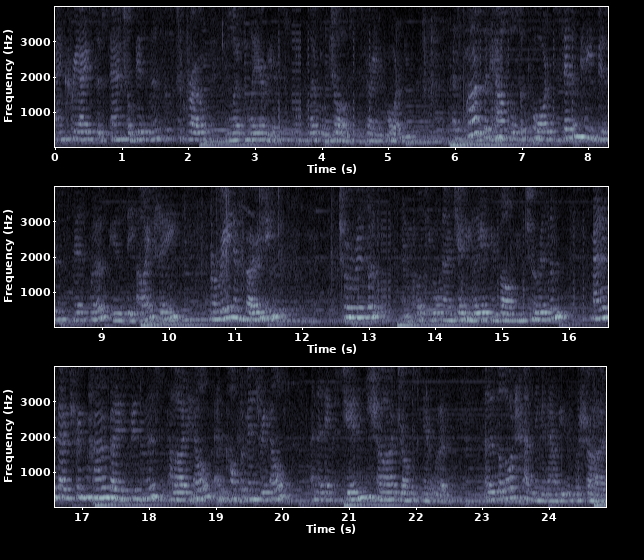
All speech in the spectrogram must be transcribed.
and create substantial businesses to grow in local areas. Local jobs is very important. As part of the Council support, seven key business network is the IT, marine and boating, tourism, and of course you all know Jenny Lee involved in tourism, manufacturing, home-based business, allied health and complementary health, and the next Gen Shire Jobs Network. So there's a lot happening in our beautiful Shire.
